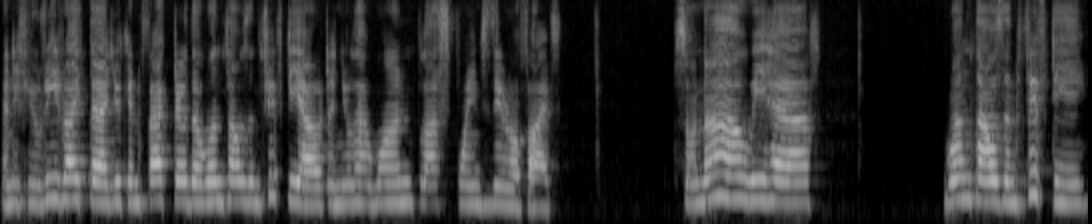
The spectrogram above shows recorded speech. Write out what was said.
And if you rewrite that, you can factor the 1,050 out, and you'll have 1 plus 0.05. So now we have 1050,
